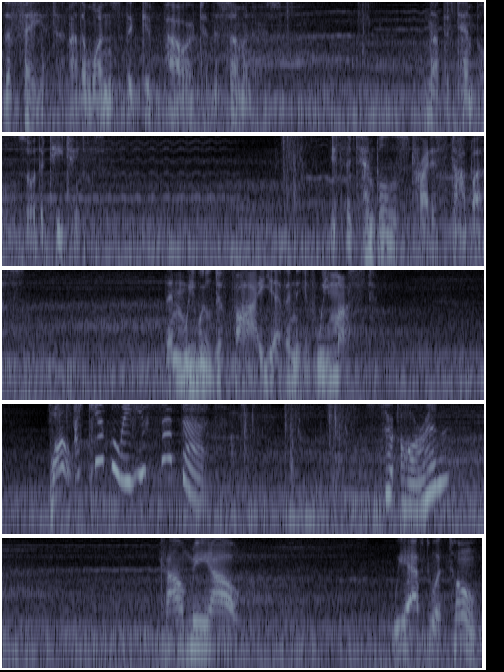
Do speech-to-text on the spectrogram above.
The Faith are the ones that give power to the summoners. Not the temples or the teachings. If the temples try to stop us, then we will defy Yevon if we must. Whoa! I can't believe you said that. Sir Auron? Count me out. We have to atone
